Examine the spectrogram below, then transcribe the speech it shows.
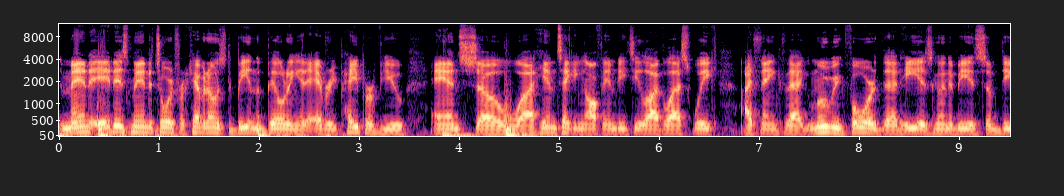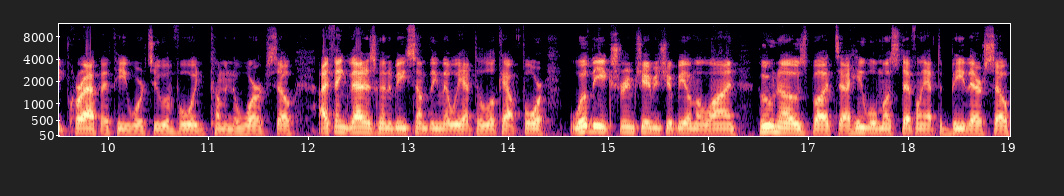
man, it is mandatory for Kevin Kevin Owens to be in the building at every pay per view, and so uh, him taking off MDT Live last week, I think that moving forward that he is going to be in some deep crap if he were to avoid coming to work. So I think that is going to be something that we have to look out for. Will the Extreme Championship be on the line? Who knows? But uh, he will most definitely have to be there. So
